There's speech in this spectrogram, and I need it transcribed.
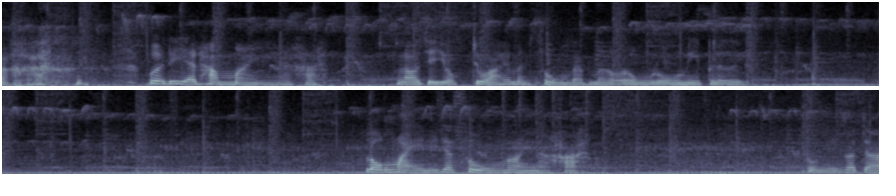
นะคะ เพื่อที่จะทำใหม่นะคะ เราจะยกจั่วให้มันสูงแบบเหมือนโรงโรงนี้ไปเลย โรงใหม่นี้จะสูงหน่อยนะคะ ตรงนี้ก็จะ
